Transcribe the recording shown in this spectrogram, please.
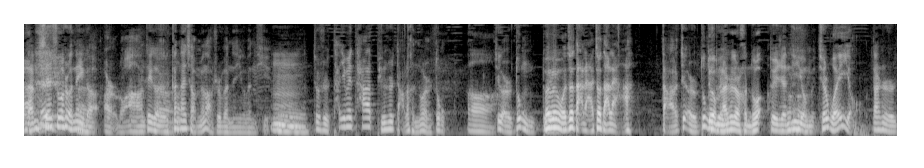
咱们先说说那个耳朵啊，这个刚才小明老师问的一个问题，嗯，就是他，因为他平时打了很多耳洞，哦，这个耳洞没没，我就打俩，就打俩。打了这耳洞对我们来说就是很多。对人体有没有？其实我也有，但是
